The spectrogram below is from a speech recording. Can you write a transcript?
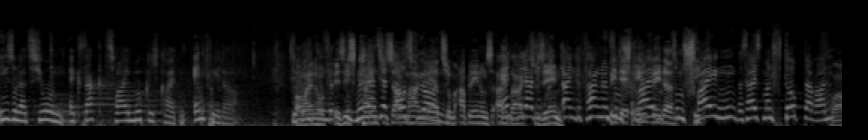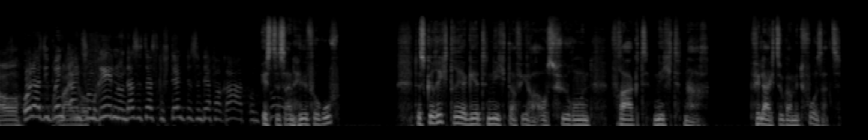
Isolation exakt zwei Möglichkeiten. Entweder Sie Frau Meinhof, es ist kein Zusammenhang ausführen. mehr zum Ablehnungsantrag entweder zu sie sehen. Entweder sie bringt einen Gefangenen Bitte, zum, Schreiben, zum Schweigen, das heißt, man stirbt daran, Frau oder sie bringt Meinhof. einen zum Reden, und das ist das Geständnis und der Verrat. Und ist so. es ein Hilferuf? Das Gericht reagiert nicht auf ihre Ausführungen, fragt nicht nach. Vielleicht sogar mit Vorsatz.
